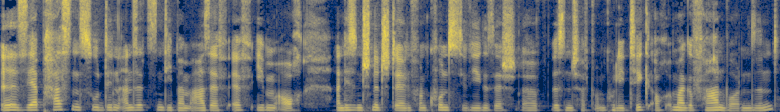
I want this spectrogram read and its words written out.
äh, sehr passend zu den Ansätzen, die beim ASFF eben auch an diesen Schnittstellen von Kunst, Zivilgesellschaft, Wissenschaft und Politik auch immer gefahren worden sind.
